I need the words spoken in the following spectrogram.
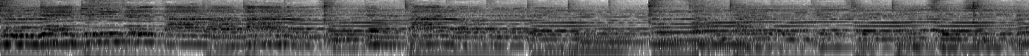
그의 길을 따라가는 주의 자녀들에게 항상 밝은 빛을 비추시네.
